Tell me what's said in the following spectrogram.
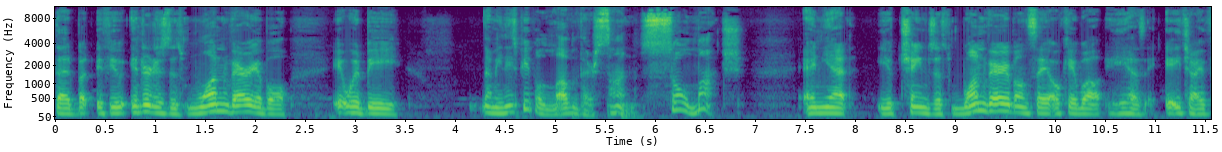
that but if you introduce this one variable it would be I mean, these people love their son so much. And yet you change this one variable and say, okay, well, he has HIV.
